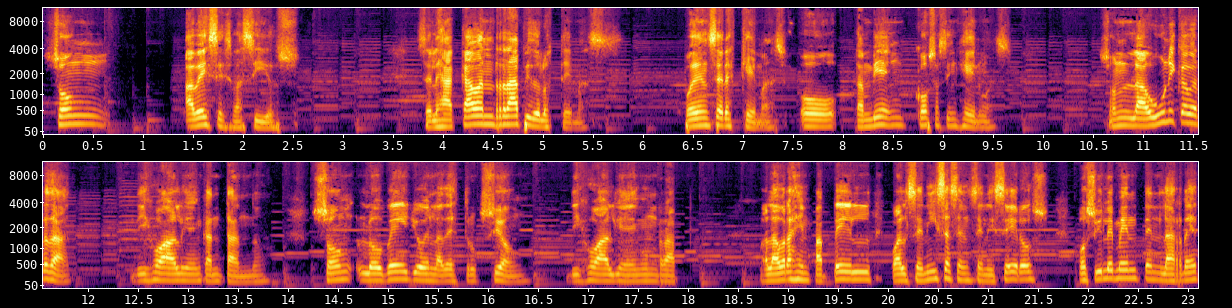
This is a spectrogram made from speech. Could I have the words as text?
son a veces vacíos, se les acaban rápido los temas. Pueden ser esquemas o también cosas ingenuas. Son la única verdad, dijo alguien cantando. Son lo bello en la destrucción, dijo alguien en un rap. Palabras en papel, cual cenizas en ceniceros, posiblemente en la red,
